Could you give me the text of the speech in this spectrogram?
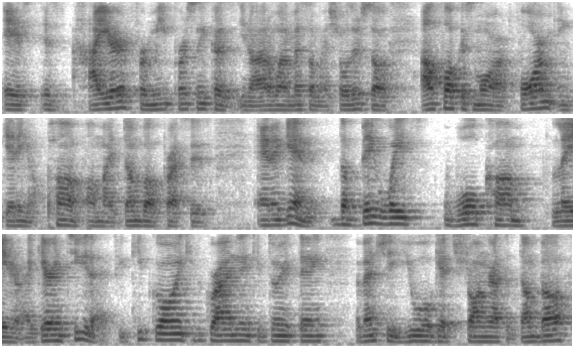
is is higher for me personally because you know I don't want to mess up my shoulders. So I'll focus more on form and getting a pump on my dumbbell presses. And again, the big weights will come later. I guarantee you that. If you keep going, keep grinding, keep doing your thing, eventually you will get stronger at the dumbbell.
